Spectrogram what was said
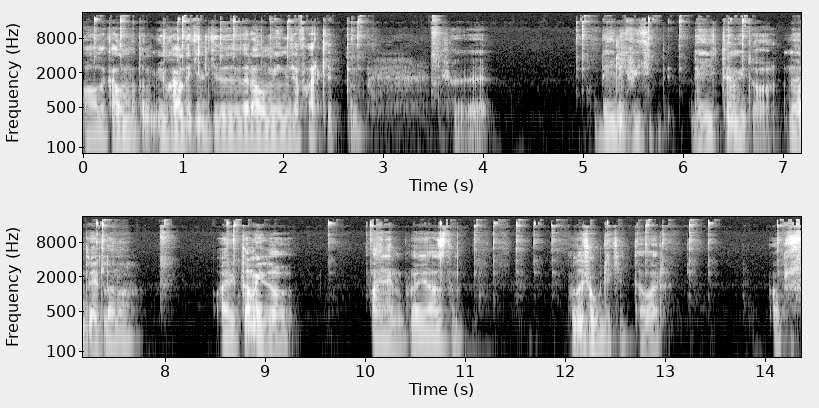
bağlı kalmadım. Yukarıdaki likiditeleri almayınca fark ettim. Şöyle Değilik wiki, değilikte miydi o? Neredeydi lan o? Aylıkta mıydı o? Aynen buraya yazdım. Burada çok likidite var. Ops.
